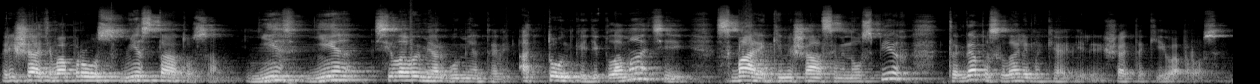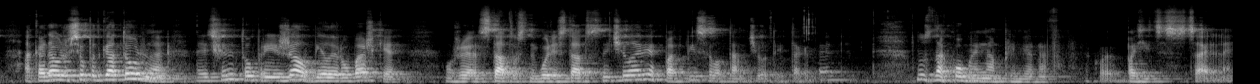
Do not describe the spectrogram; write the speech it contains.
решать вопрос не статусом, не, не силовыми аргументами, а тонкой дипломатией с маленькими шансами на успех, тогда посылали Макиавелли решать такие вопросы. А когда уже все подготовлено, решены, то приезжал в белой рубашке, уже статусный, более статусный человек, подписывал там чего-то и так далее. Ну, знакомая нам примерно такая позиция социальная,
